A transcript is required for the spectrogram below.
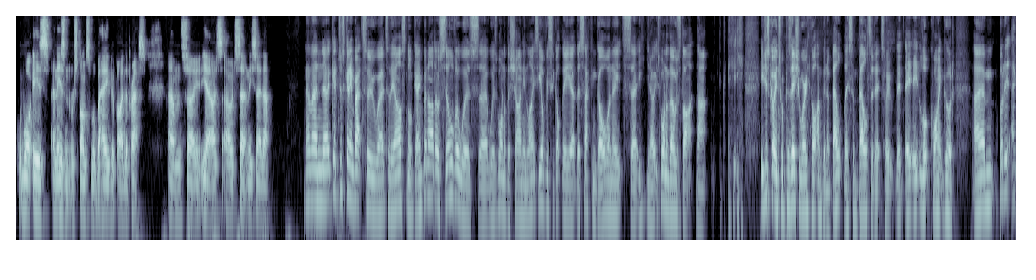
what is and isn't responsible behaviour by the press. Um, so yeah, I, I, would certainly say that. Now then, uh, get, just getting back to uh, to the Arsenal game, Bernardo Silva was uh, was one of the shining lights. He obviously got the uh, the second goal, and it's uh, you know it's one of those that that he, he, just got into a position where he thought I'm going to belt this and belted it, so it, it, it looked quite good. Um, but it, uh,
